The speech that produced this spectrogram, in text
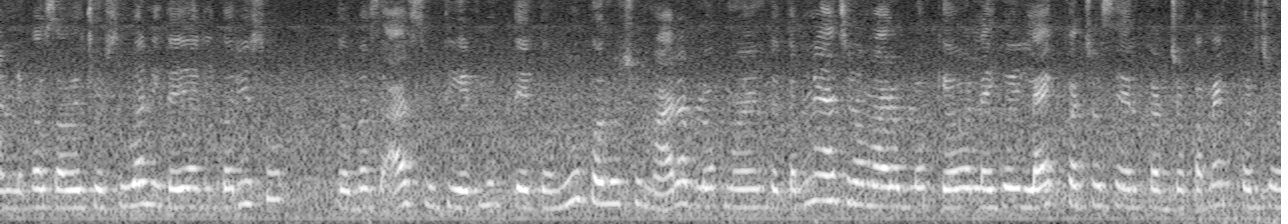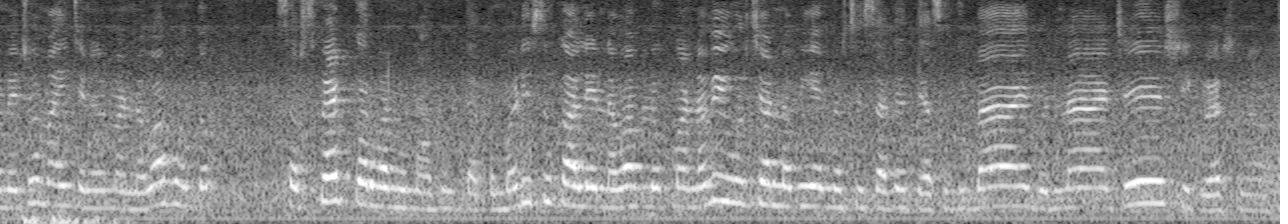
અને બસ હવે જો સુવાની તૈયારી કરીશું તો બસ આજ સુધી એટલું જ તે તો હું કરું છું મારા બ્લોગનો એમ તો તમને આજનો મારો બ્લોગ કેવો લાગ્યો એ લાઈક કરજો શેર કરજો કમેન્ટ કરજો અને જો મારી ચેનલમાં નવા હો તો સબસ્ક્રાઈબ કરવાનું ના ભૂલતા. તો મળીશું કાલે નવા બ્લોગમાં નવી ઊર્જા, નવી એનર્જી સાથે. ત્યાં સુધી બાય ગુડ નાઇટ જય શ્રી કૃષ્ણ.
